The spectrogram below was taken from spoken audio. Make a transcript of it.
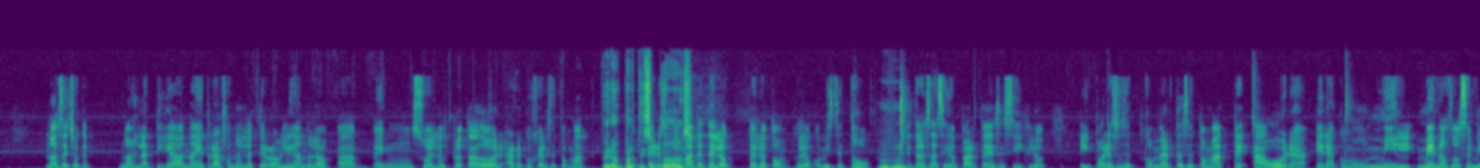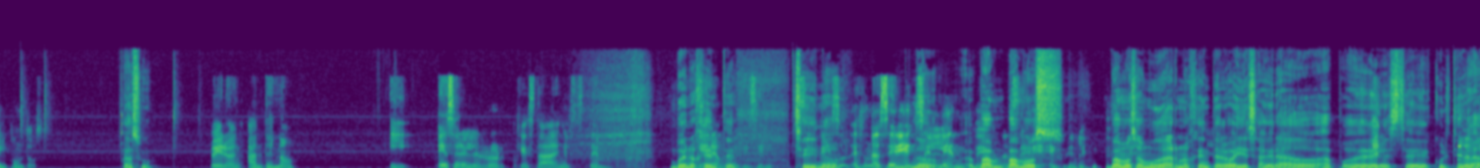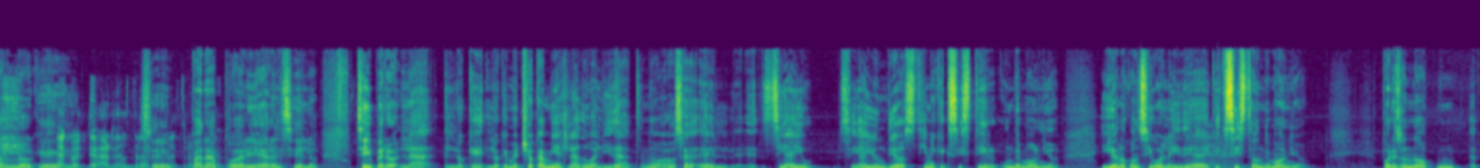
no has hecho que. No has latillado a nadie trabajando en la tierra obligándolo a- en un sueldo explotador a recoger ese tomate. Pero has Pero ese participado. de eso. tomate te lo, te lo, tom- te lo comiste tú. Entonces ha sido parte de ese ciclo. Y por eso ese- comerte ese tomate ahora era como un mil menos 12 mil puntos A su. pero en- antes no. Y ese era el error que estaba en el sistema. Bueno, gente. Sí, no. Es, un- es una serie No, excelente. es va- una vamos, serie excelente. vamos a mudarnos, gente, al Valle Sagrado a poder este, cultivar lo que... a cultivar nuestras, Sí, para poder llegar al cielo. Sí, pero la, lo, que, lo que me choca a mí es la dualidad, ¿no? O sea, el, eh, si, hay, si hay un Dios, tiene que existir un demonio. Y yo no consigo la idea de que exista un demonio. Por eso no,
